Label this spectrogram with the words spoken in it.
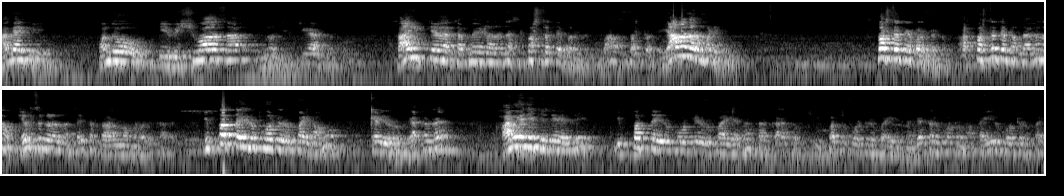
ಹಾಗಾಗಿ ಒಂದು ಈ ವಿಶ್ವಾಸ ಇನ್ನೂ ಹೆಚ್ಚಿಗೆ ಆಗಬೇಕು. ಸಾಹಿತ್ಯ ಸಮ್ಮೇಳನದ ಸ್ಪಷ್ಟತೆ ಬರಬೇಕು. ಭಾಳ ಸ್ಪಷ್ಟತೆ. ಯಾವಾಗಾದ್ರೂ ಮಾಡಿ. ಸ್ಪಷ್ಟತೆ ಬರಬೇಕು. ಆ ಸ್ಪಷ್ಟತೆ ಬಂದಾಗ ನಾವು ಕೆಲಸಗಳನ್ನು ಸಹಿತ ಪ್ರಾರಂಭ ಮಾಡೋದಕ್ಕಾಗುತ್ತೆ. ಇಪ್ಪತ್ತೈದು ಕೋಟಿ ರೂಪಾಯಿ ನಾವು ಕೇಳಿರೋದು. ಯಾಕಂದರೆ ಹಾವೇರಿ ಜಿಲ್ಲೆಯಲ್ಲಿ ಇಪ್ಪತ್ತೈದು ಕೋಟಿ ರೂಪಾಯಿಯನ್ನು ಸರ್ಕಾರ ಕೊಟ್ಟು ಇಪ್ಪತ್ತು ಕೋಟಿ ರೂಪಾಯಿ ಬಜೆಟಲ್ಲಿ ಕೊಟ್ಟರು ಮತ್ತು ಐದು ಕೋಟಿ ರೂಪಾಯಿ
